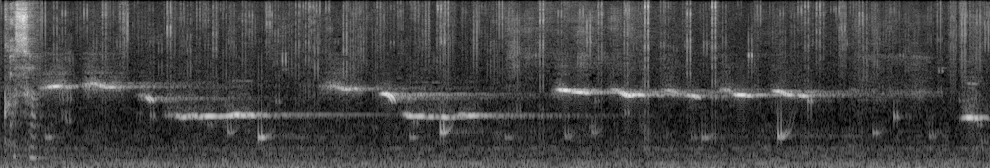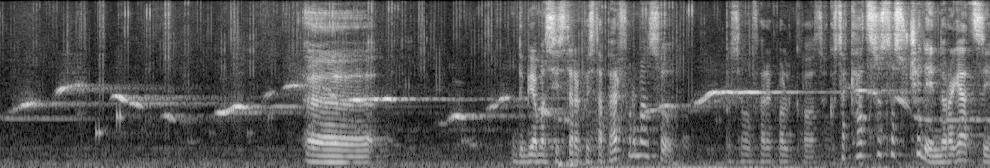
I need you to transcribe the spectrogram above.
Cosa? Eh, dobbiamo assistere a questa performance o possiamo fare qualcosa? Cosa cazzo sta succedendo, ragazzi?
